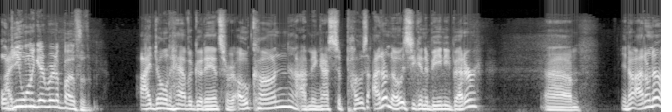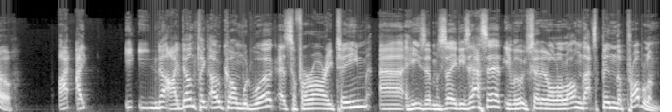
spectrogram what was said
or do you want to get rid of both of them? I don't have a good answer. Ocon, I mean, I suppose I don't know. Is he going to be any better? Um, you know, I don't know. I, I no, I don't think Ocon would work. It's a Ferrari team. Uh, he's a Mercedes asset. We've said it all along. That's been the problem.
